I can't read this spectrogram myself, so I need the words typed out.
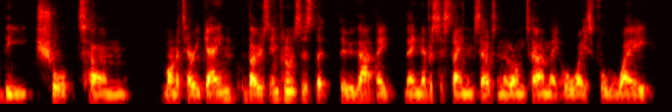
the short term monetary gain. Those influencers that do that, they they never sustain themselves in the long term. They always fall away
